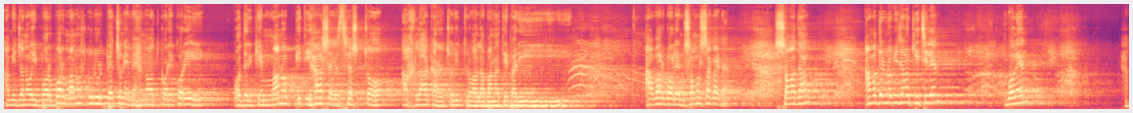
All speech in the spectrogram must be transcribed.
আমি যেন ওই বর্বর মানুষগুলোর পেছনে মেহনত করে করে ওদেরকে মানব ইতিহাসের শ্রেষ্ঠ আখলাক আর চরিত্রওয়ালা বানাতে পারি। আবার বলেন, সমস্যা কয়টা? সমাধান? আমাদের নবী যেন কি ছিলেন? বলেন। হ্যাঁ।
